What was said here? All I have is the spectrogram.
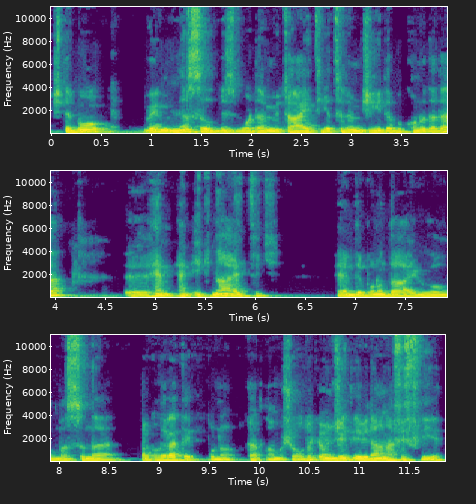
İşte bu ve nasıl biz burada müteahhit yatırımcıyı da bu konuda da e, hem yani ikna ettik hem de bunun daha iyi olmasını olarak da bunu kanıtlamış olduk. Öncelikle binanın hafifliği.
